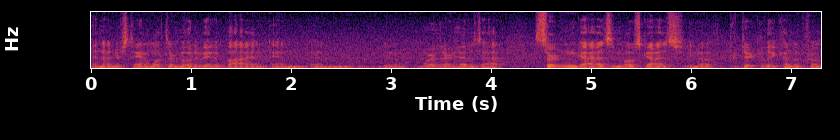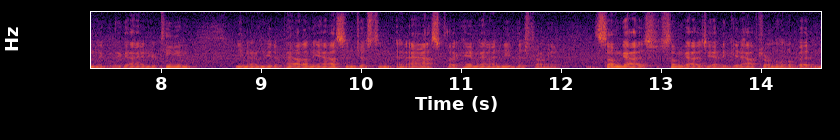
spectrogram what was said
and understand what they're motivated by and, and, and you know where their head is at. Certain guys and most guys, you know, particularly coming from the, the guy on your team, you know, need a pat on the ass and just an, and ask like, hey man, I need this from you. Some guys, some guys, you had to get after them a little bit and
